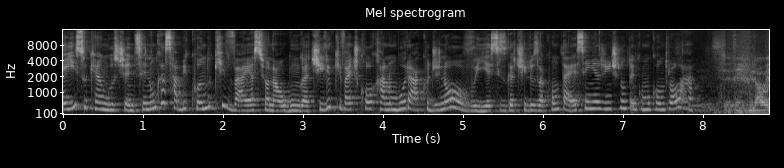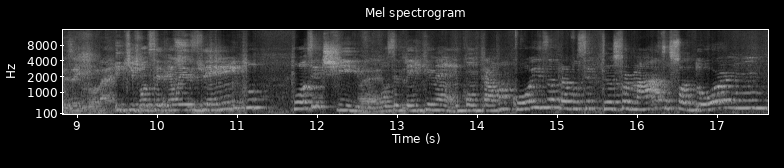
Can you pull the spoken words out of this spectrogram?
é isso que é angustiante. Você nunca sabe quando que vai acionar algum gatilho que vai te colocar num buraco de novo. E esses gatilhos acontecem e a gente não tem como controlar. Você tem que virar o exemplo, né? E que você dê um exemplo positivo. É. Você tem que né, encontrar uma coisa para você transformar essa sua dor num,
